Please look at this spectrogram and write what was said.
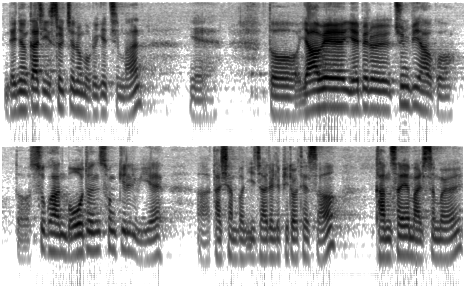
내년까지 있을지는 모르겠지만 예. 또 야외 예배를 준비하고 또 수고한 모든 손길 위에 어, 다시 한번 이 자리를 비롯해서 감사의 말씀을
